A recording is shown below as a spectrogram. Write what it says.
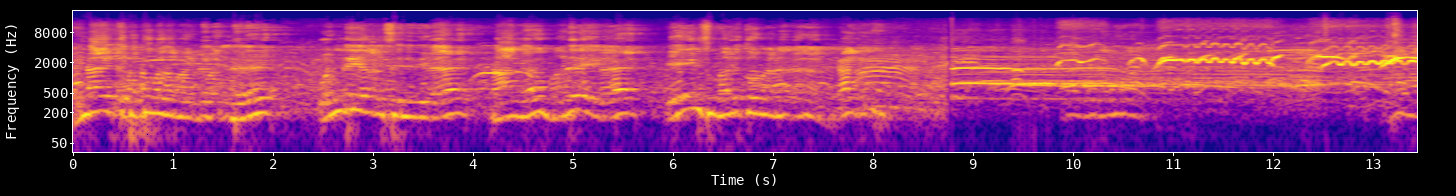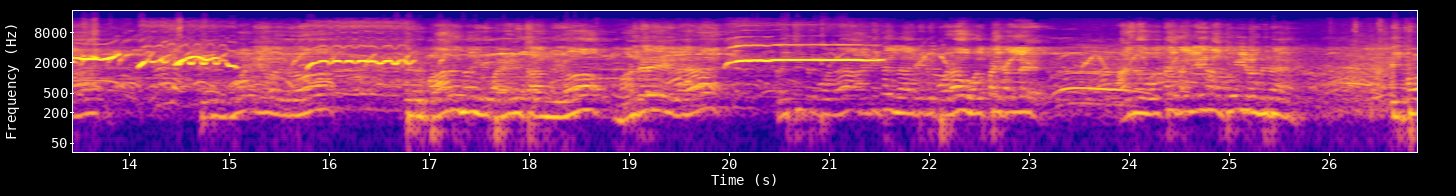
ரெண்டாயிரத்தி பத்தொன்பதாம் ஆண்டு வந்து ஒன்றிய அரசு நிதியில நாங்க மதுரையில எய்ம்ஸ் மருத்துவமனை காட்டுறேன். ஆமா. திரு மோடி அவர்களும் திரு பாலநாயகி பழனிசாமியும் மதுரையில வச்சுட்டு போன அடிக்கல் நாட்டிட்டு போன ஒத்த கல்லு அந்த ஒத்த கல்லையும் நான் தூக்கிட்டு வந்துட்டேன் இப்போ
